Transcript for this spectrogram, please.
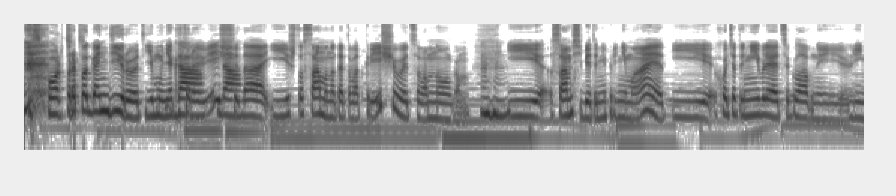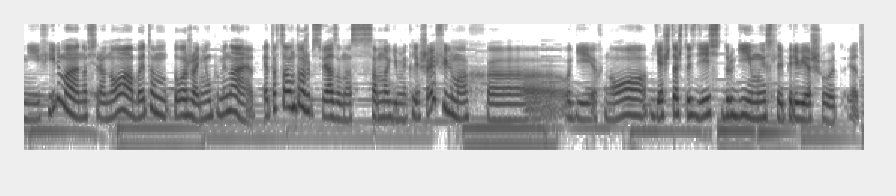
испортит. пропагандирует ему некоторые да, вещи, да. да, и что сам он от этого открещивается во многом, угу. и сам себе это не принимает, и хоть это не является главной линией фильма, но все равно об этом тоже они упоминают. Это в целом тоже связано со многими клише в фильмах э, о геях, но я считаю, что здесь другие мысли перевешивают это.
